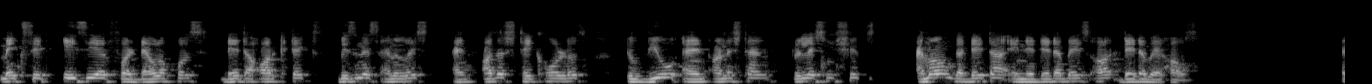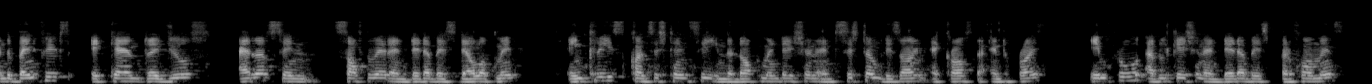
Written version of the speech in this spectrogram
makes it easier for developers, data architects, business analysts, and other stakeholders to view and understand relationships among the data in a database or data warehouse. And the benefits, it can reduce errors in software and database development increase consistency in the documentation and system design across the enterprise, improve application and database performance,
